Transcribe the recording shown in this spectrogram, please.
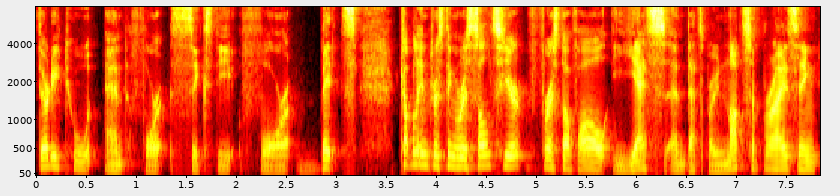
32 and for 64 bits. Couple interesting results here. First of all, yes, and that's probably not surprising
